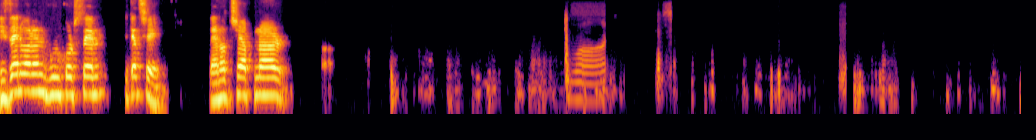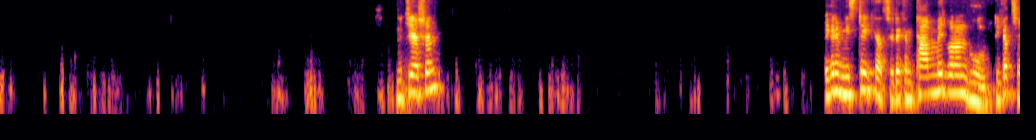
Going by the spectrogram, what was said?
ডিজাইন বানান ভুল করছেন ঠিক আছে? দেন হচ্ছে আপনার নিচে আসেন। এখানে মিস্টেক আছে দেখেন থাম্বনেল বানান ভুল ঠিক আছে?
